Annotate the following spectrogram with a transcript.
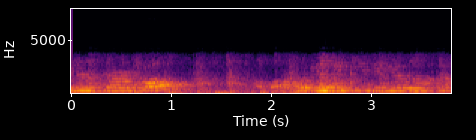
in a circle. We're going to be giving you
